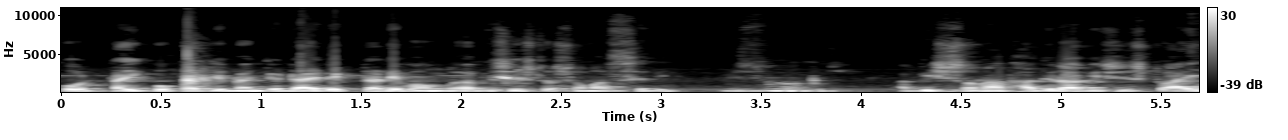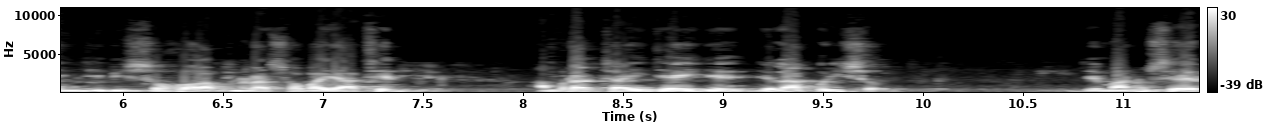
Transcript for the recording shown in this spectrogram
কোটটাই কোপারেটিভ ব্যাংকের ডাইরেক্টর এবং বিশিষ্ট সমাজসেবী। বিশ্বনাথ হাজরা, বিশিষ্ট আইনজীবী সহ আপনারা সবাই আছেন। আমরা চাই যে জেলা পরিষদ, যে মানুষের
